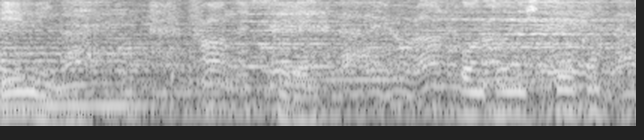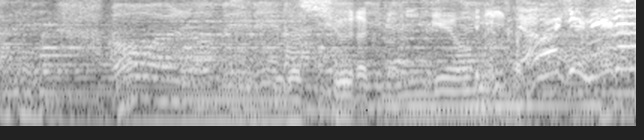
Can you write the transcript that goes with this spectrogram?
意味ない。それ本当に必要かこの集落の人間を見なわけねえだろ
